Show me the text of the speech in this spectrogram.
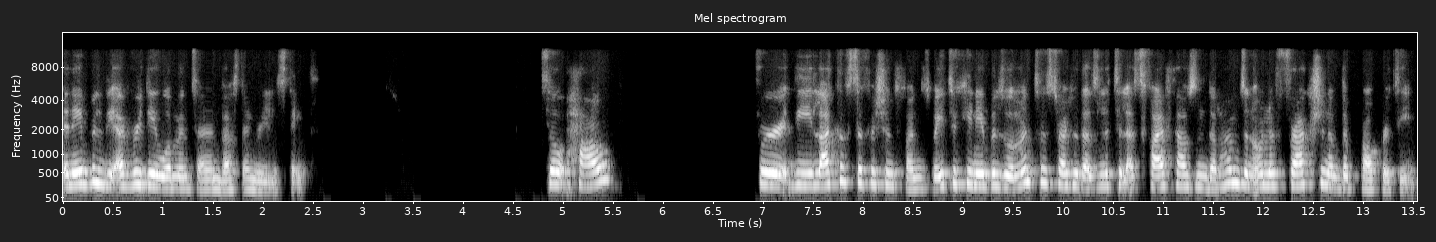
enable the everyday woman to invest in real estate. So how? For the lack of sufficient funds, Baytuk enables women to start with as little as 5,000 dirhams and own a fraction of the property.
